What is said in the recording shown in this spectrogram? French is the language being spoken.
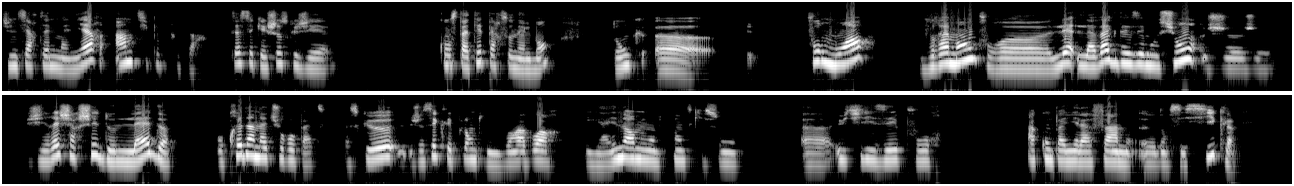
d'une certaine manière un petit peu plus tard. Ça, c'est quelque chose que j'ai constaté personnellement. Donc, euh, pour moi, vraiment, pour euh, la vague des émotions, je, j'irai chercher de l'aide auprès d'un naturopathe. Parce que je sais que les plantes, on va il y a énormément de plantes qui sont euh, utilisées pour accompagner la femme euh, dans ses cycles.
